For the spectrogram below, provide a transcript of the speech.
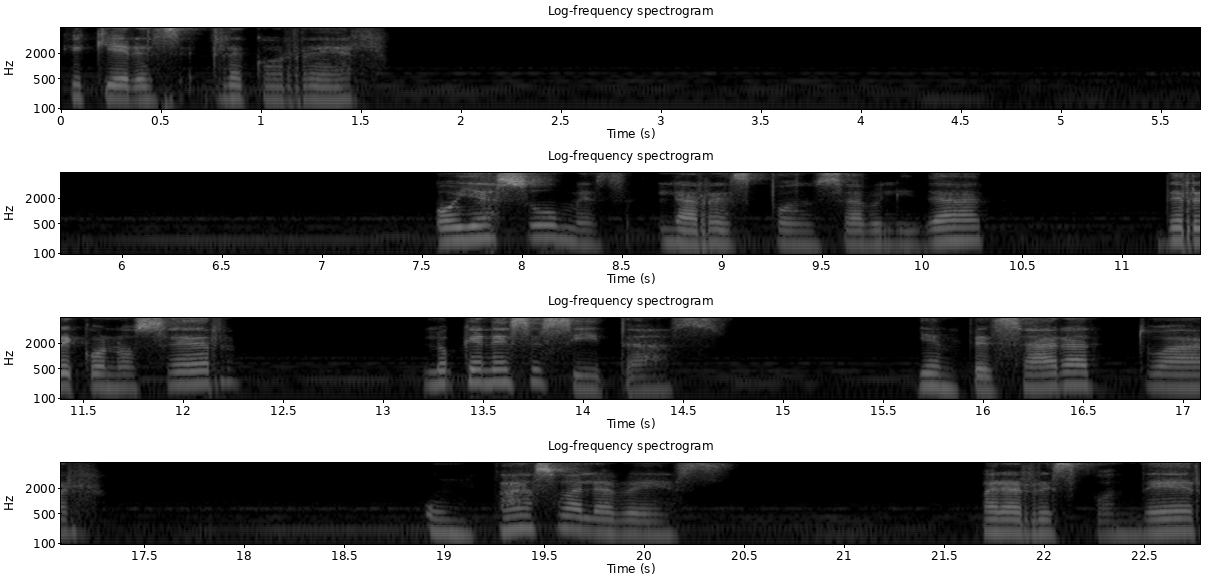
que quieres recorrer. Hoy asumes la responsabilidad de reconocer lo que necesitas y empezar a actuar un paso a la vez para responder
